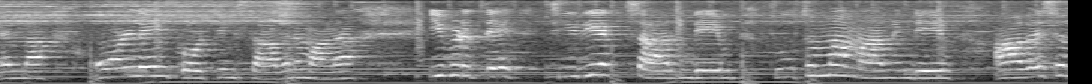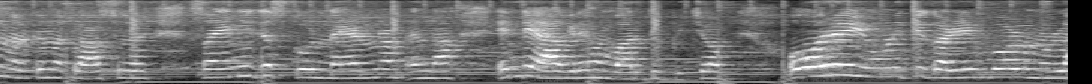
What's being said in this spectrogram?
എന്ന ഓൺലൈൻ കോച്ചിംഗ് സ്ഥാപനമാണ്. ഇവിടുത്തെ സിരിയക് സാറിന്റെയും സൂസമ്മ മാമിന്റെയും ആവേശം നിൽക്കുന്ന ക്ലാസ്സുകൾ സൈനിക സ്കൂൾ നേടണം എന്ന എന്റെ ആഗ്രഹം വർദ്ധിപ്പിച്ചു. ഓരോ യൂണിറ്റ് കഴിയുമ്പോഴുമുള്ള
